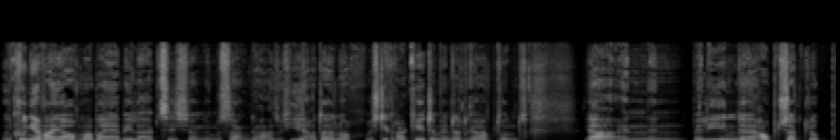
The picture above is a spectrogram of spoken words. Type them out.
Und Kunja war ja auch mal bei RB Leipzig und ich muss sagen, da, also hier hat er noch richtig Rakete im Hintern gehabt und ja, in, in Berlin, der Hauptstadtclub,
